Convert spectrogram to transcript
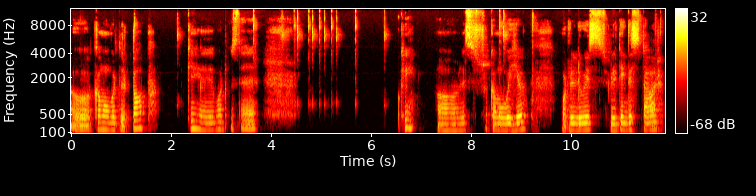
Uh, come over to the top. Okay what was there? Okay uh, let's come over here. What we'll do is we'll take this star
